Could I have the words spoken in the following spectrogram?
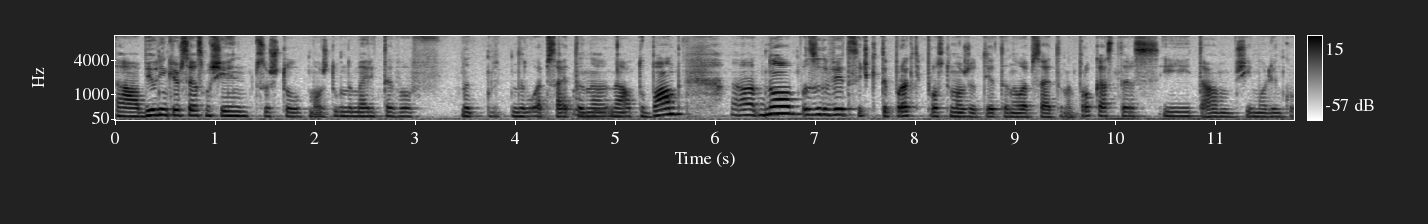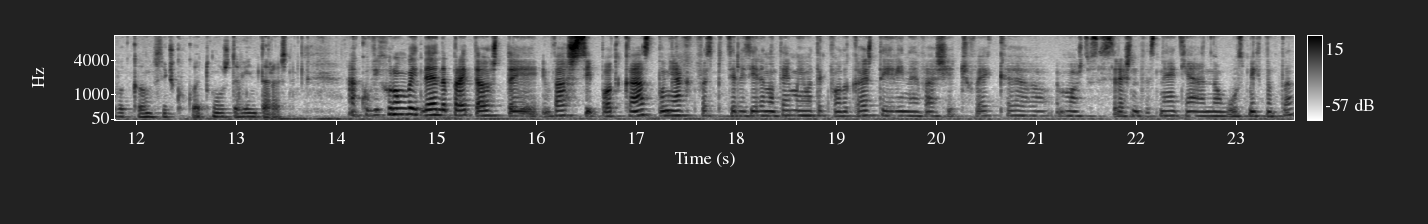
А, Building Your Sales Machine също може да го намерите в на, на вебсайта на, на Autoband. А, но за да видите всичките проекти, просто може да отидете на вебсайта на Procasters и там ще има линкове към всичко, което може да ви е интересно. Ако ви хрумва идея да правите още ваш си подкаст по някаква специализирана тема, имате какво да кажете, Ирина е вашия човек, може да се срещнете с нея, тя е много усмихната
